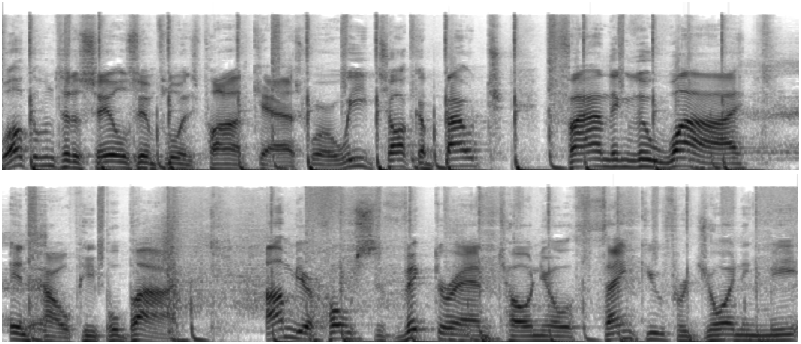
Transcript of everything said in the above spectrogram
Welcome to the Sales Influence Podcast, where we talk about finding the why in how people buy. I'm your host, Victor Antonio. Thank you for joining me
